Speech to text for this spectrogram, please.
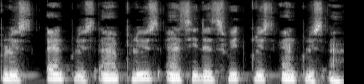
plus n plus 1 plus ainsi de suite plus n plus 1.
